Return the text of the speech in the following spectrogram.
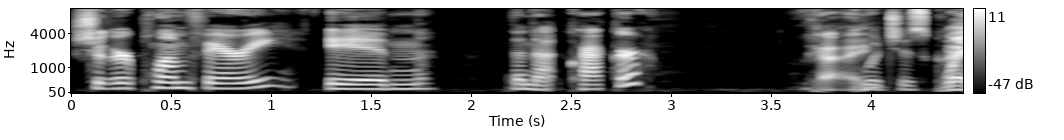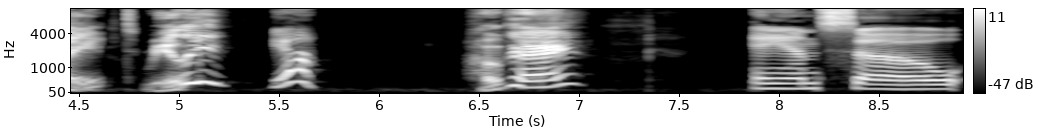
Sugar Plum Fairy in The Nutcracker. Okay. Which is Wait, great. really? Yeah. Okay. And so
